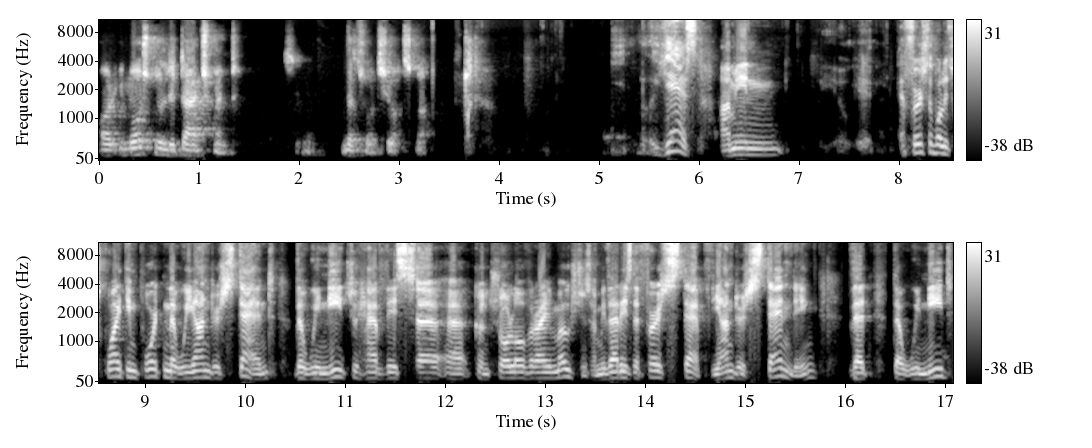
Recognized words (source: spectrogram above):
or emotional detachment? So that's what she wants to know. Yes, I mean, first of all, it's quite important that we understand that we need to have this uh, uh, control over our emotions. I mean, that is the first step: the understanding that that we need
